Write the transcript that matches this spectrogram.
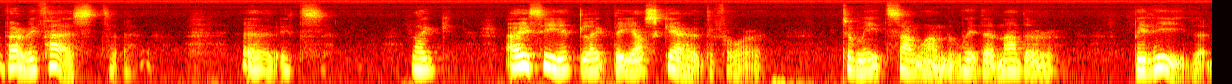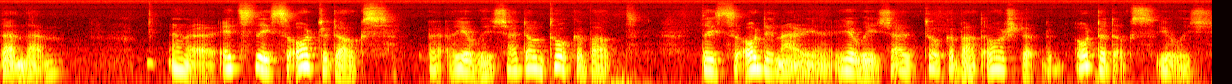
very fast. Uh, it's like I see it like they are scared for to meet someone with another belief than them and uh, it's this Orthodox uh, Jewish. I don't talk about this ordinary Jewish. I talk about Orthodox Jewish.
